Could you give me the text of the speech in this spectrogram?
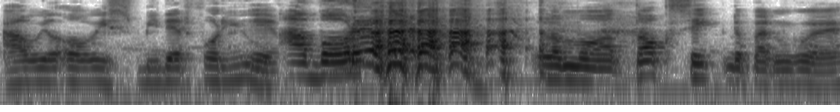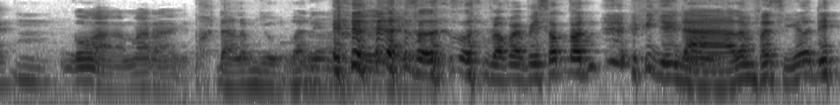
I will always be there for you. Iya. Abor. Lo mau toxic depan gue, Hmm. gue gak akan marah gitu. Wah, dalam juga nih. Iya. Berapa episode ton? jadi dalam Mas Yo nih.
